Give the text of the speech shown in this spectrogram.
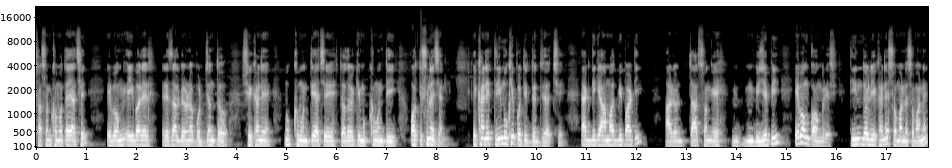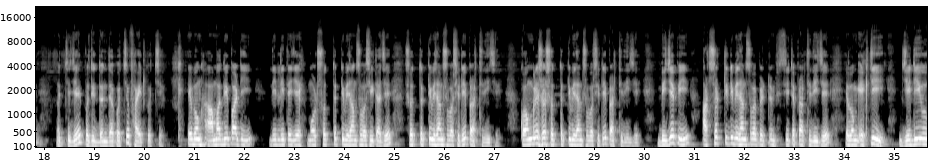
শাসন ক্ষমতায় আছে। এবং এইবারের রেজাল্ট বেরোনো পর্যন্ত সেখানে মুখ্যমন্ত্রী আছে, তদারকি মুখ্যমন্ত্রী অত শুনেছেন। এখানে ত্রিমুখী প্রতিদ্বন্দ্বিতা হচ্ছে, একদিকে আম আদমি পার্টি আর তার সঙ্গে বিজেপি এবং কংগ্রেস। তিন দলই এখানে সমানে সমানে হচ্ছে যে প্রতিদ্বন্দ্বিতা করছে ফাইট করছে। এবং আম আদমি পার্টি দিল্লিতে যে মোট সত্তরটি বিধানসভা সিট আছে, সত্তরটি বিধানসভা সিটেই প্রার্থী দিয়েছে। কংগ্রেসও সত্তরটি বিধানসভা সিটে প্রার্থী দিয়েছে। বিজেপি আটষট্টিটি বিধানসভা সিটে প্রার্থী দিয়েছে এবং একটি জেডিইউ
